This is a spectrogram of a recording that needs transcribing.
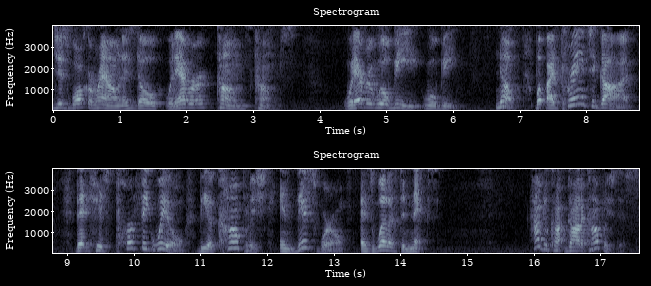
just walk around as though whatever comes, comes. Whatever will be, will be. No, but by praying to God that his perfect will be accomplished in this world as well as the next. How do God accomplish this?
